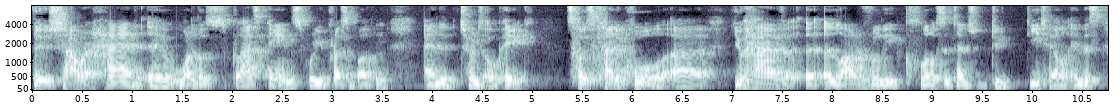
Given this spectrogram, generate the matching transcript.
The shower had uh, one of those glass panes where you press a button and it turns opaque. So it's kind of cool. Uh, you have a, a, lot of really close attention to detail in this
